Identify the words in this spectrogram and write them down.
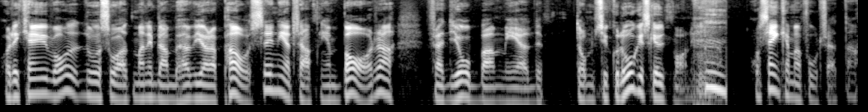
Och det kan ju vara då så att man ibland behöver göra pauser i nedtrappningen bara för att jobba med de psykologiska utmaningarna. Och sen kan man fortsätta.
